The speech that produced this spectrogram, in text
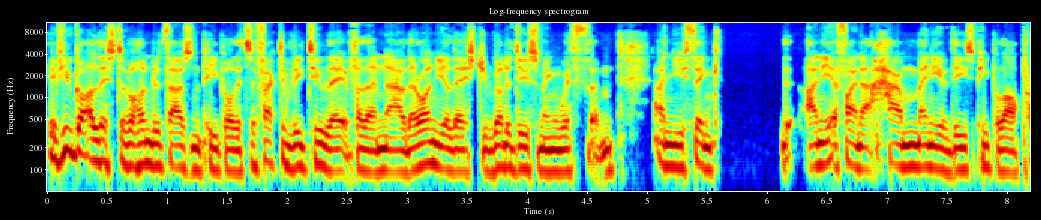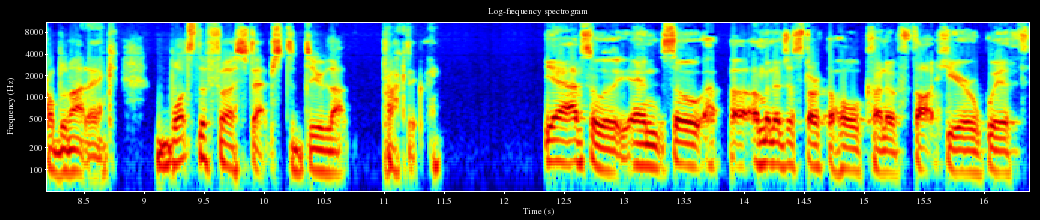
if you've got a list of 100000 people it's effectively too late for them now. They're on your list. You've got to do something with them. And you think i need to find out how many of these people are problematic. What's the first steps to do that practically? Yeah absolutely. And so uh, i'm going to just start the whole kind of thought here with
